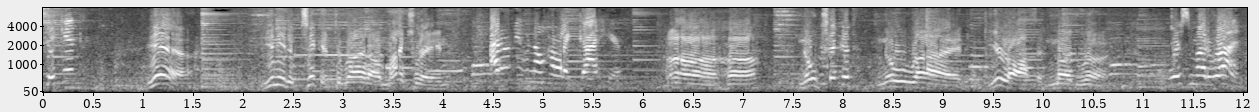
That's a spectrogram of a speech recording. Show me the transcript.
Ticket? Yeah. You need a ticket to ride on my train. I don't even know how I got here. Uh-huh. No ticket, no ride. You're off at Mud Run. Where's Mud Run?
